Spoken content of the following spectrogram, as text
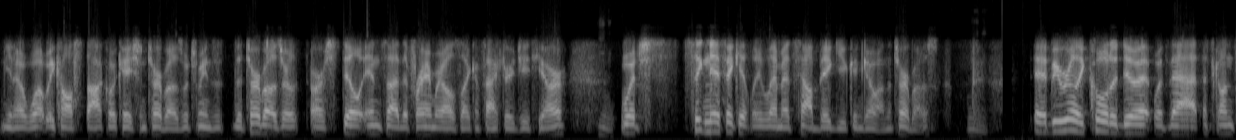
you know what we call stock location turbos, which means the turbos are, are still inside the frame rails like a factory GTR, Hmm. which significantly limits how big you can go on the turbos. Hmm. It'd be really cool to do it with that. It's gone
